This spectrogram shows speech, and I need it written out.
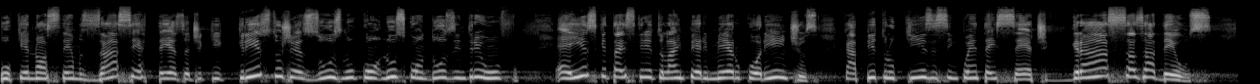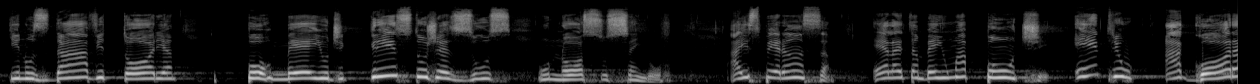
porque nós temos a certeza de que Cristo Jesus nos conduz em triunfo. É isso que está escrito lá em 1 Coríntios, capítulo 15, 57. Graças a Deus que nos dá a vitória por meio de Cristo Jesus, o nosso Senhor. A esperança, ela é também uma ponte entre o agora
